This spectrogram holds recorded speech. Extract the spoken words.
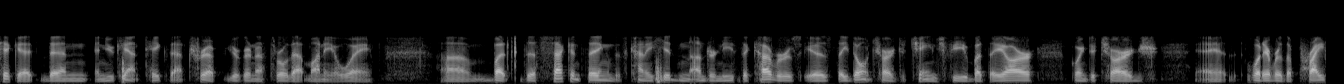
ticket, then and you can't take that trip, you're going to throw that money away. Um, but the second thing that's kind of hidden underneath the covers is they don't charge a change fee, but they are going to charge uh, whatever the price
